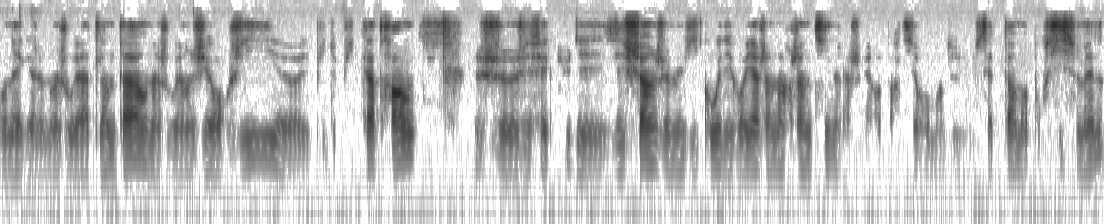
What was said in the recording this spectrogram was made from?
On a également joué à Atlanta, on a joué en Géorgie, euh, et puis depuis quatre ans, j'effectue des échanges musicaux et des voyages en Argentine. Là, je vais repartir au mois de septembre pour six semaines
